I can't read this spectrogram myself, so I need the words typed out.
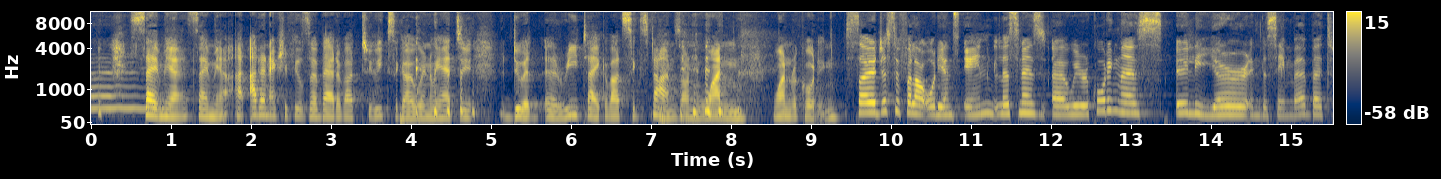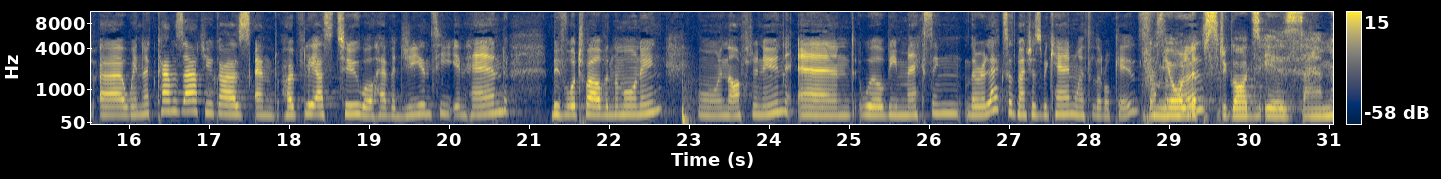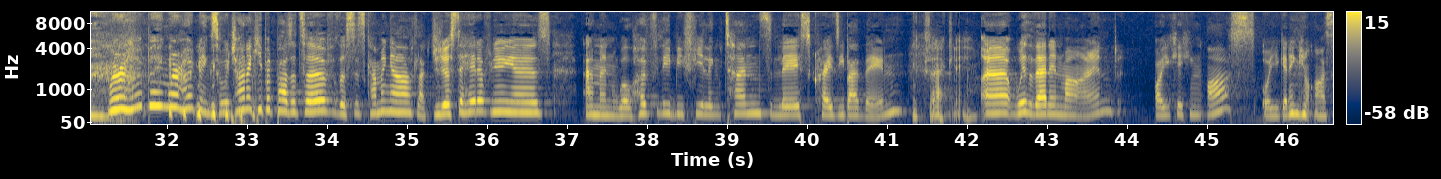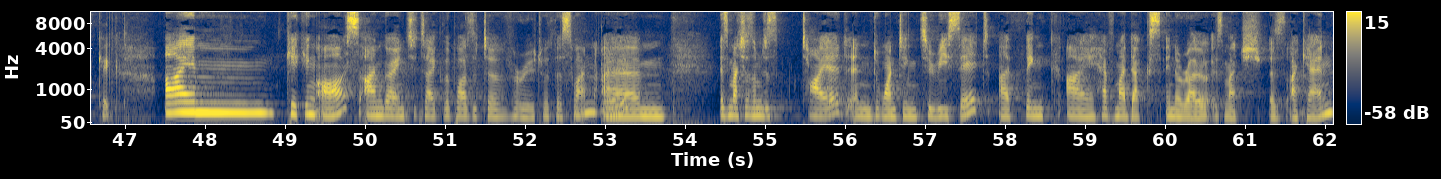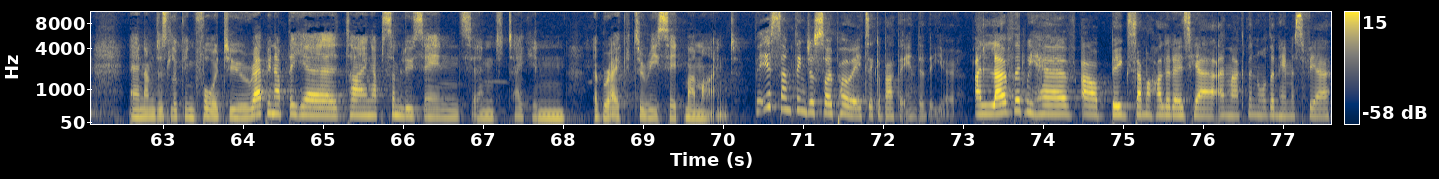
Same here, same here. I, I, don't actually feel so bad about two weeks ago when we had to do a, a retake about six times on one one recording. So just to fill our audience in, listeners, uh, we're recording this earlier in December, but uh, when it comes out, you guys and hopefully us too will have a G&T in hand before 12 in the morning in the afternoon and we'll be maxing the relax as much as we can with little kids from your lips to god's ears um. we're hoping we're hoping. So we're trying to keep it positive. This is coming out like just ahead of new year's um, and we'll hopefully be feeling tons less crazy by then. Exactly. Uh, with that in mind are you kicking ass or are you getting your ass kicked I'm kicking ass. I'm going to take the positive route with this one. Um, as much as I'm just tired and wanting to reset, I think I have my ducks in a row as much as I can. And I'm just looking forward to wrapping up the year, tying up some loose ends, and taking a break to reset my mind. There is something just so poetic about the end of the year. I love that we have our big summer holidays here, unlike the Northern Hemisphere.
